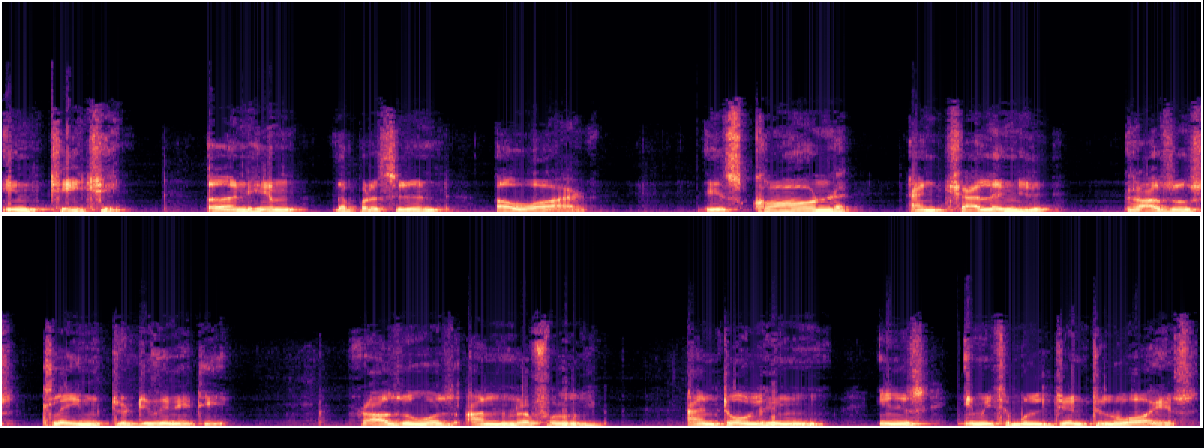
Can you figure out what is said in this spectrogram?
in teaching earned him the President Award. He scorned and challenged Raju's claim to divinity. Raju was unruffled and told him in his imitable gentle voice,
